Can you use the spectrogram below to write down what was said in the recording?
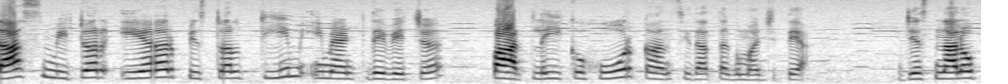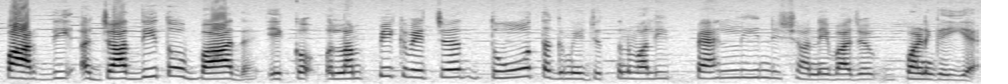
10 metre air pistol team event ਦੇ ਵਿੱਚ ਭਾਰਤ ਲਈ ਇੱਕ ਹੋਰ ਕਾਂਸੀ ਦਾ ਤਗਮਾ ਜਿੱਤਿਆ, ਜਿਸ ਨਾਲ ਉਹ ਭਾਰਤ ਦੀ ਆਜ਼ਾਦੀ ਤੋਂ ਬਾਅਦ ਇੱਕ 올림픽 ਵਿੱਚ ਦੋ ਤਗਮੇ ਜਿੱਤਣ ਵਾਲੀ ਪਹਿਲੀ ਨਿਸ਼ਾਨੇਬਾਜ਼ ਬਣ ਗਈ ਹੈ।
